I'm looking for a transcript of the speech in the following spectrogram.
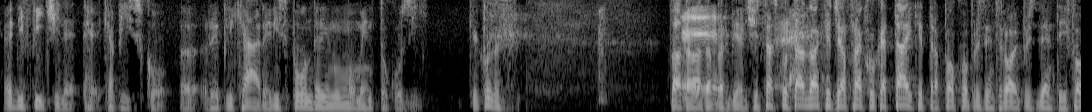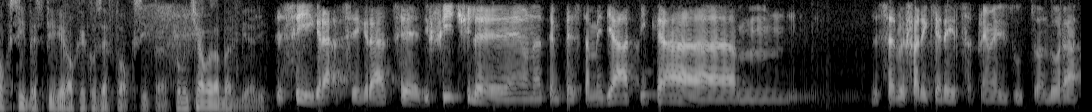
È difficile, eh, capisco, eh, replicare, rispondere in un momento così. Che cosa si... Vada, vada eh, Barbieri. Ci sta ascoltando anche Gianfranco Cattai che tra poco presenterò il presidente di Foxif e spiegherò che cos'è Foxif. Cominciamo da Barbieri. Sì, grazie, grazie. È difficile, è una tempesta mediatica, um, serve fare chiarezza prima di tutto. Allora,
